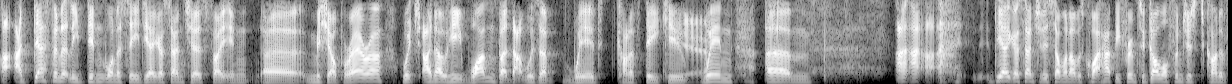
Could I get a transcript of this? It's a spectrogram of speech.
I definitely didn't want to see Diego Sanchez fighting uh, Michel Pereira, which I know he won, but that was a weird kind of DQ yeah. win. Um, I, I, Diego Sanchez is someone I was quite happy for him to go off and just kind of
